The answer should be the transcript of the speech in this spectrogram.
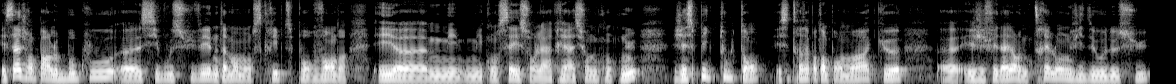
Et ça, j'en parle beaucoup euh, si vous suivez notamment mon script pour vendre et euh, mes, conseils sur la création de contenu. J'explique tout le temps, et c'est très important pour moi que, euh, et j'ai fait d'ailleurs une très longue vidéo dessus,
